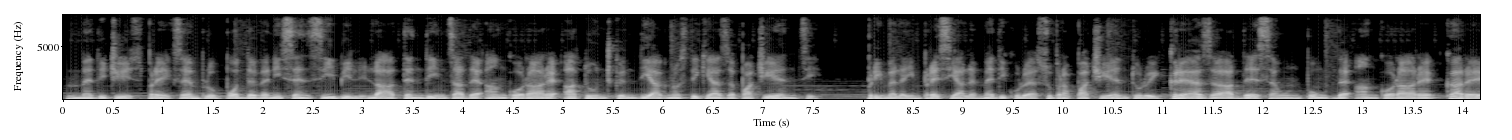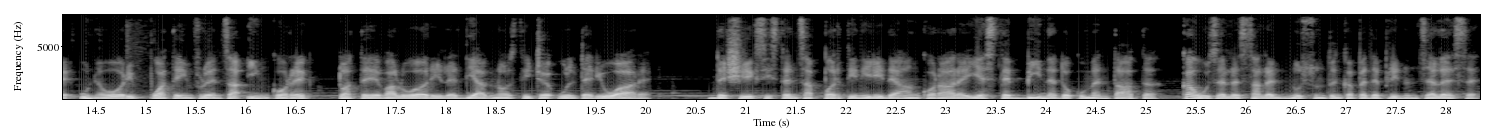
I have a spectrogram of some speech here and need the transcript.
Medicii, spre exemplu, pot deveni sensibili la tendința de ancorare atunci când diagnostichează pacienții. Primele impresii ale medicului asupra pacientului creează adesea un punct de ancorare care uneori poate influența incorrect toate evaluările diagnostice ulterioare. Deși existența părtinirii de ancorare este bine documentată, cauzele sale nu sunt încă pe deplin înțelese.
